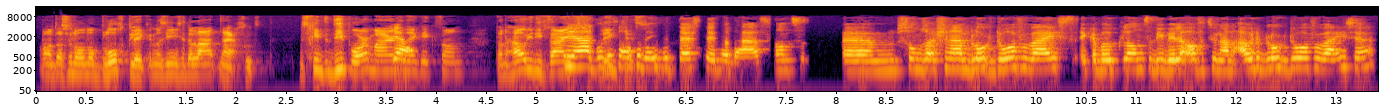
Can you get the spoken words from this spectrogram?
want als we dan op blog klikken, dan zien ze de laat. Nou ja, goed. Misschien te diep hoor, maar Ja. dan denk ik van: dan hou je die vijf Ja, dat is linkjes. altijd even testen inderdaad. Want ehm, soms als je naar een blog doorverwijst, ik heb ook klanten die willen af en toe naar een oude blog doorverwijzen.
